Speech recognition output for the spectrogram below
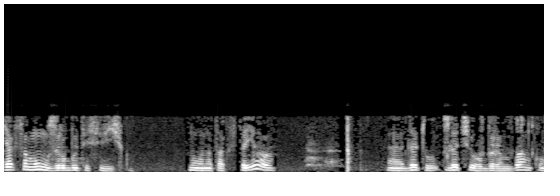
Як самому зробити свічку? Ну, вона так стояла. Е, Для, ту- для цього беремо банку,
